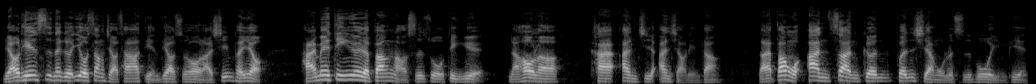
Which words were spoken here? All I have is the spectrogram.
聊天室那个右上角叉叉点掉之后，来新朋友还没订阅的帮老师做订阅，然后呢开按键按小铃铛，来帮我按赞跟分享我的直播影片，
